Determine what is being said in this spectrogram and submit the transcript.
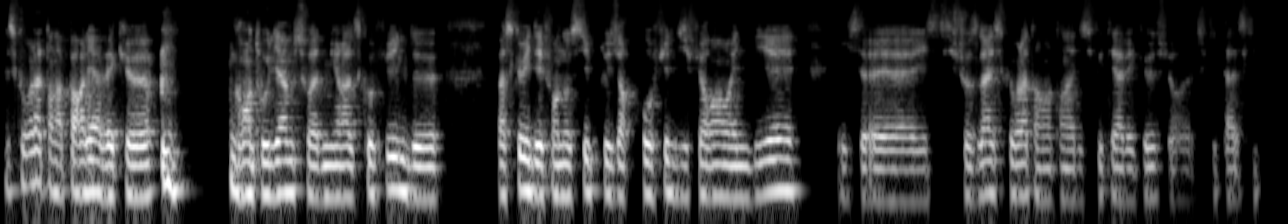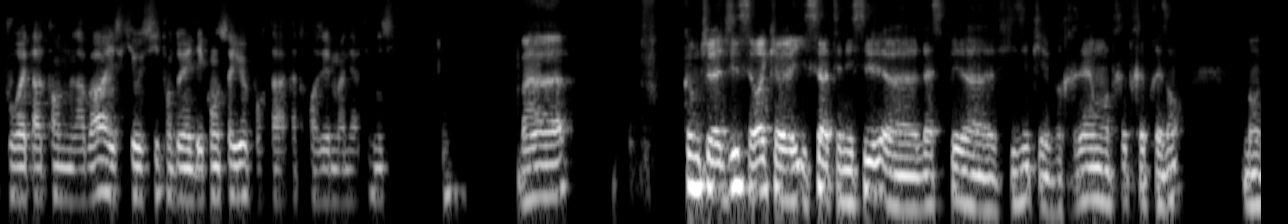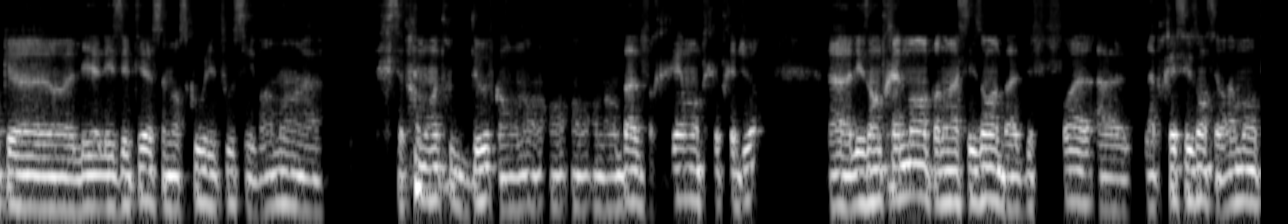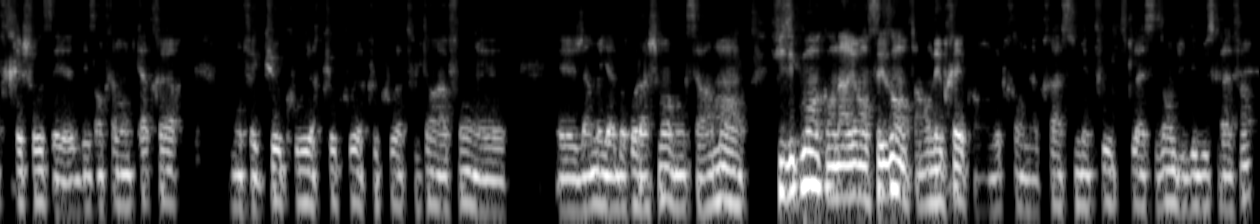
Est-ce que voilà, tu en as parlé avec euh, Grant Williams ou Admiral Schofield de, parce qu'ils défendent aussi plusieurs profils différents en NBA ces choses-là, est-ce que voilà, tu en, as discuté avec eux sur ce qui, pourrait t'attendre là-bas? Et ce qui aussi t'ont donné des conseils pour ta, troisième année à Tennessee? Bah, Comme tu l'as dit, c'est vrai qu'ici à Tennessee, euh, l'aspect euh, physique est vraiment très très présent. Donc euh, les, étés à Summer School et tout, c'est vraiment, c'est vraiment un truc de ouf quand on, on, on en bat vraiment très très dur. Euh, les entraînements pendant la saison, bah, des fois, la pré-saison, c'est vraiment très chaud. C'est des entraînements de 4 heures. On fait que courir, que courir, que courir tout le temps à fond et, jamais il y a de relâchement. Donc, c'est vraiment physiquement, quand on arrive en saison, enfin, on est prêt. On est prêt, on est prêt à assumer tout, toute la saison du début jusqu'à la fin.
